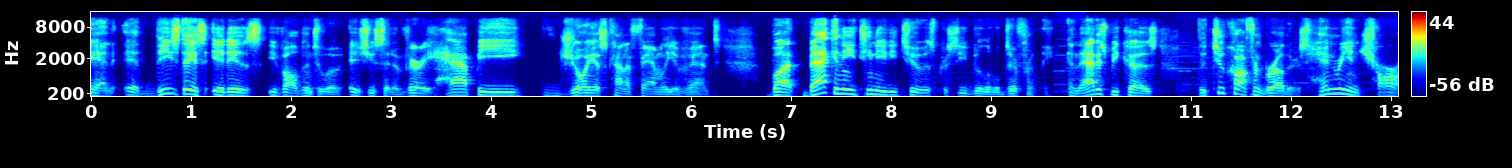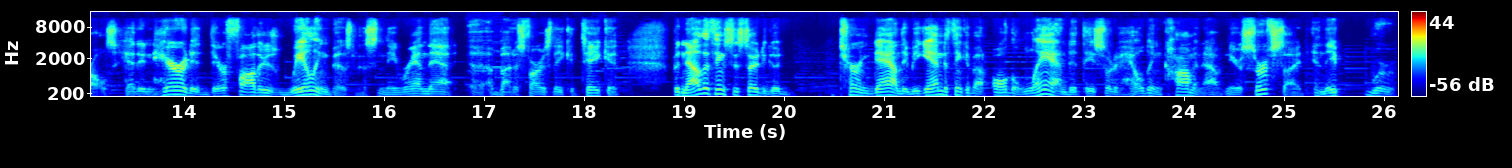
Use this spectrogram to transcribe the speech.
And it, these days, it is evolved into, a, as you said, a very happy, joyous kind of family event. But back in 1882, it was perceived a little differently. And that is because the two Coffin brothers, Henry and Charles, had inherited their father's whaling business and they ran that uh, about as far as they could take it. But now that things had started to go turn down, they began to think about all the land that they sort of held in common out near Surfside. And they were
